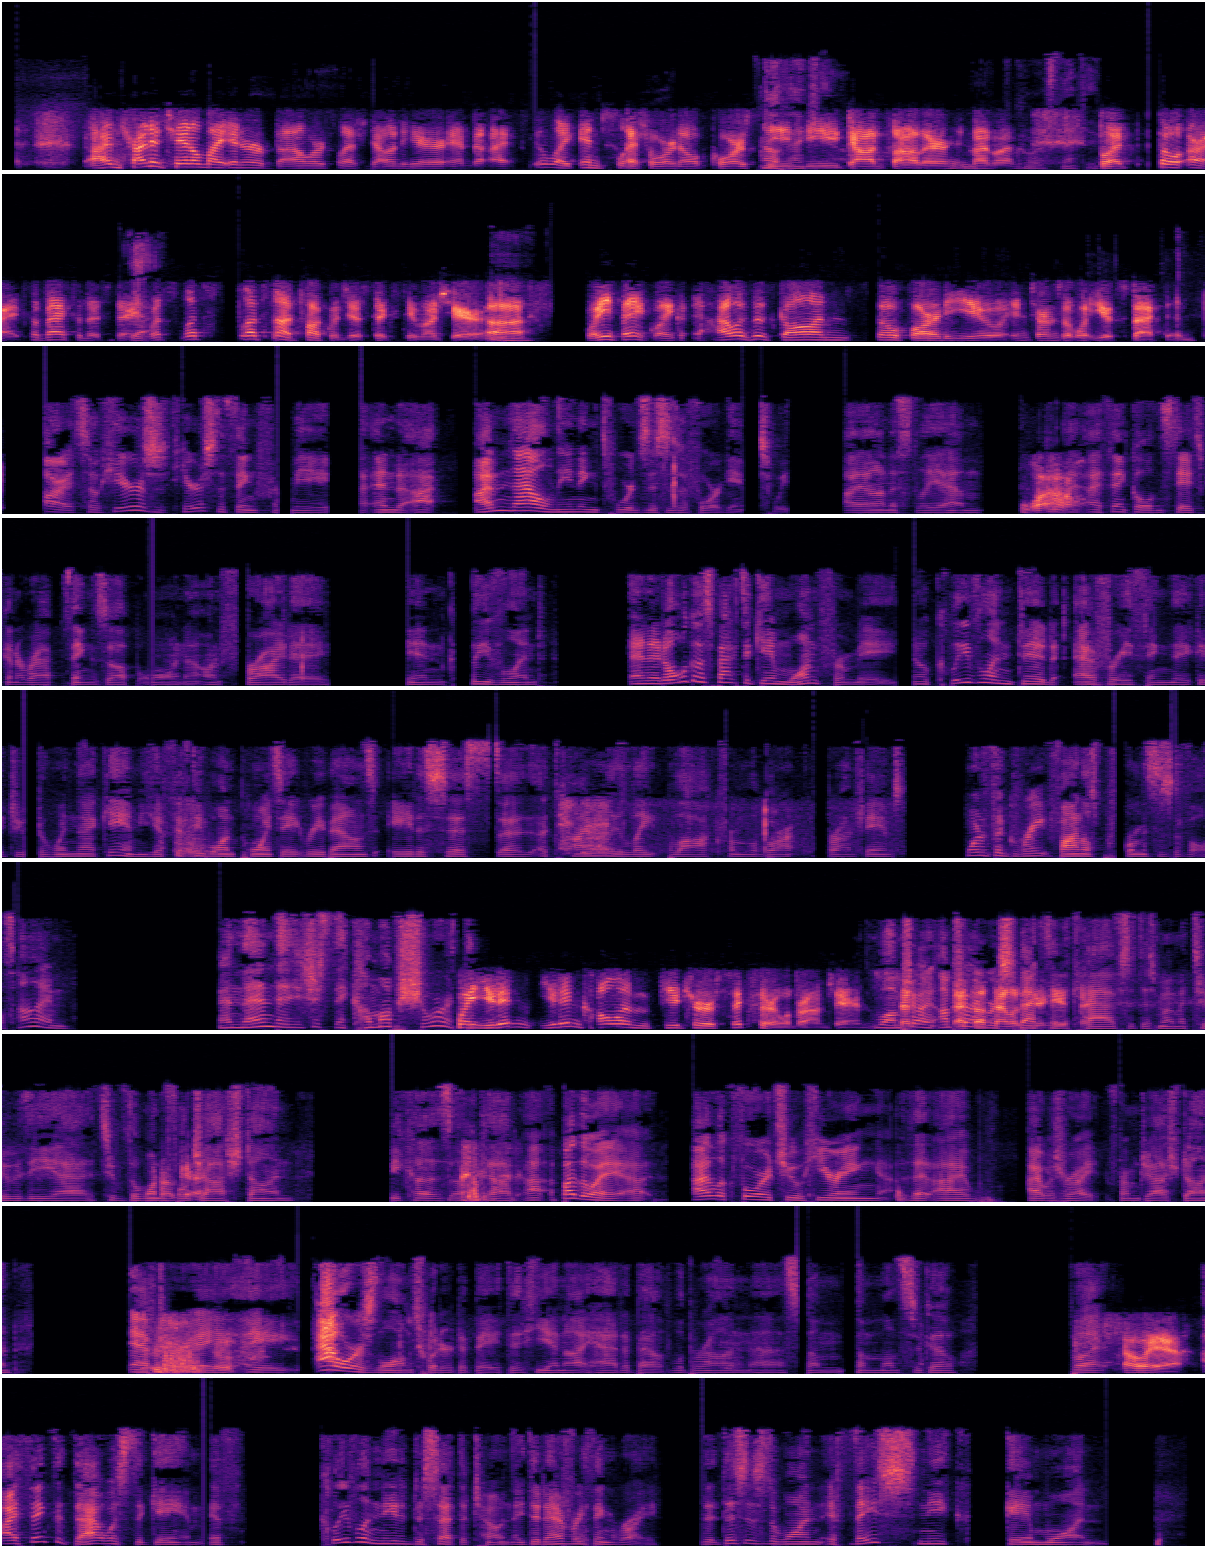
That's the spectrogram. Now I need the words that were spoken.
I'm trying to channel my inner Bauer slash Dunn here, and I feel like and slash Ordo, of course, Oh, the thank the you. Godfather in my Of mind. course, thank you. But so all right, so back to this thing. Yeah. Let's let's let's not talk logistics too much here. Mhm. Uh, what do you think? Like, how has this gone so far to you in terms of what you expected? All right, so here's here's the thing for me, and I I'm now leaning towards this as a four game sweep. I honestly am. Wow. I, I think Golden State's going to wrap things up on uh, on Friday in Cleveland, and it all goes back to Game One for me. You know, Cleveland did everything they could do to win that game. You get 51 points, eight rebounds, eight assists, a, a timely late block from LeBron, LeBron James, one of the great Finals performances of all time. And then they just they come up short. Wait, you didn't you didn't call him future Sixer LeBron James? Well, I'm That- showing I'm showing thought that was your respect to the. Cavs at this moment to the uh, to the wonderful Okay. Josh Dunn because oh god. Uh, by the way, uh, I look forward to hearing that I I was right from Josh Dunn after a, a hours long Twitter debate that he and I had about LeBron uh, some some months ago. But Oh yeah. I think that that was the game. If Cleveland needed to set the tone, they did everything right. That this is the one. If they sneak game one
